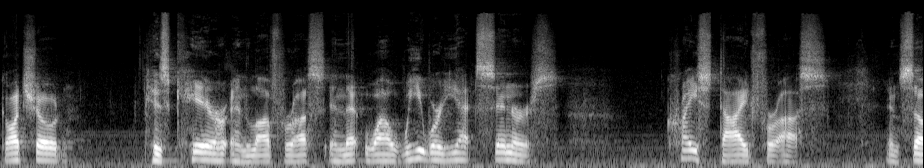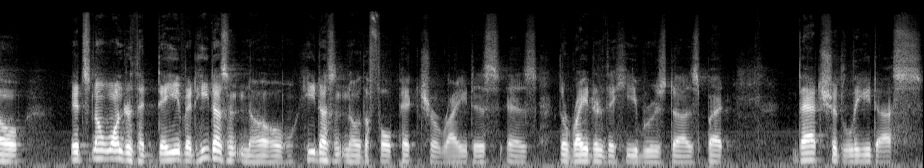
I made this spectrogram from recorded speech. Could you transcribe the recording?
God showed His care and love for us in that while we were yet sinners, Christ died for us. And so it's no wonder that David, he doesn't know, he doesn't know the full picture, right, as, as the writer of the Hebrews does, but that should lead us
